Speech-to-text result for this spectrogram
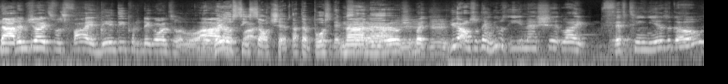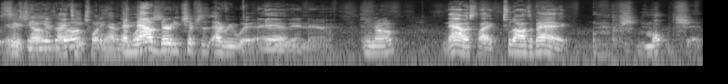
Nah, them joints was fire. D and D put a nigga onto a lot. The real of sea salt chips, not the bullshit they be Nah, selling the now. real shit. But you got to also think we was eating that shit like 15 years ago, Yeah, we was 16 young, years ago, 19, 20 having this and now wild shit. dirty chips is everywhere. Everywhere now. You know, Now it's like two dollars a bag. Mo- shit.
